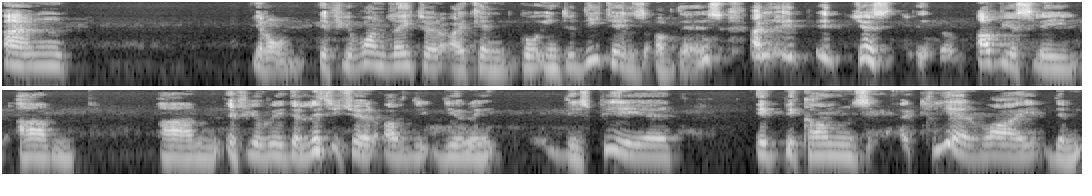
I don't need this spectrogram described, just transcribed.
And, you know, if you want later, I can go into details of this. And it, it just obviously, um, um, if you read the literature of the, during this period, it becomes clear why the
